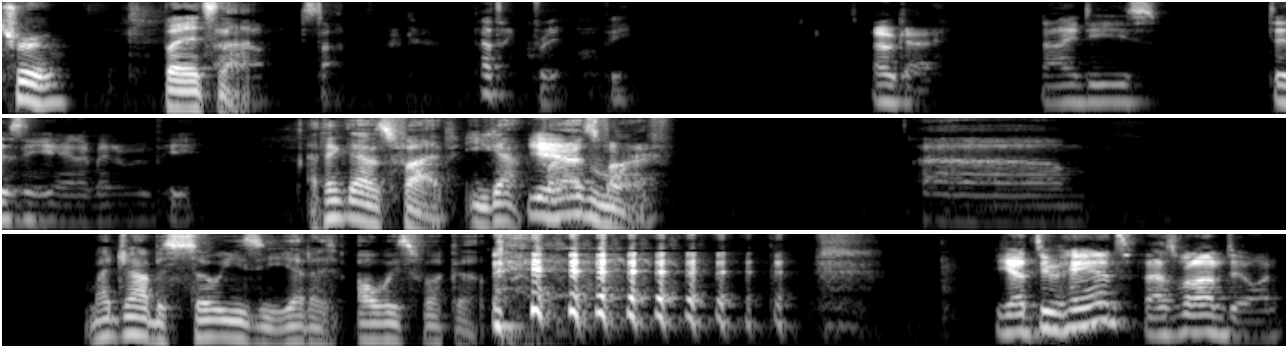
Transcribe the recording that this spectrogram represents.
True, but it's Uh, not. it's not. Okay. That's a great movie. Okay. 90s Disney animated movie. I think that was five. You got Yeah, five more. five. Um, My job is so easy, yet I always fuck up. you got two hands? That's what I'm doing.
